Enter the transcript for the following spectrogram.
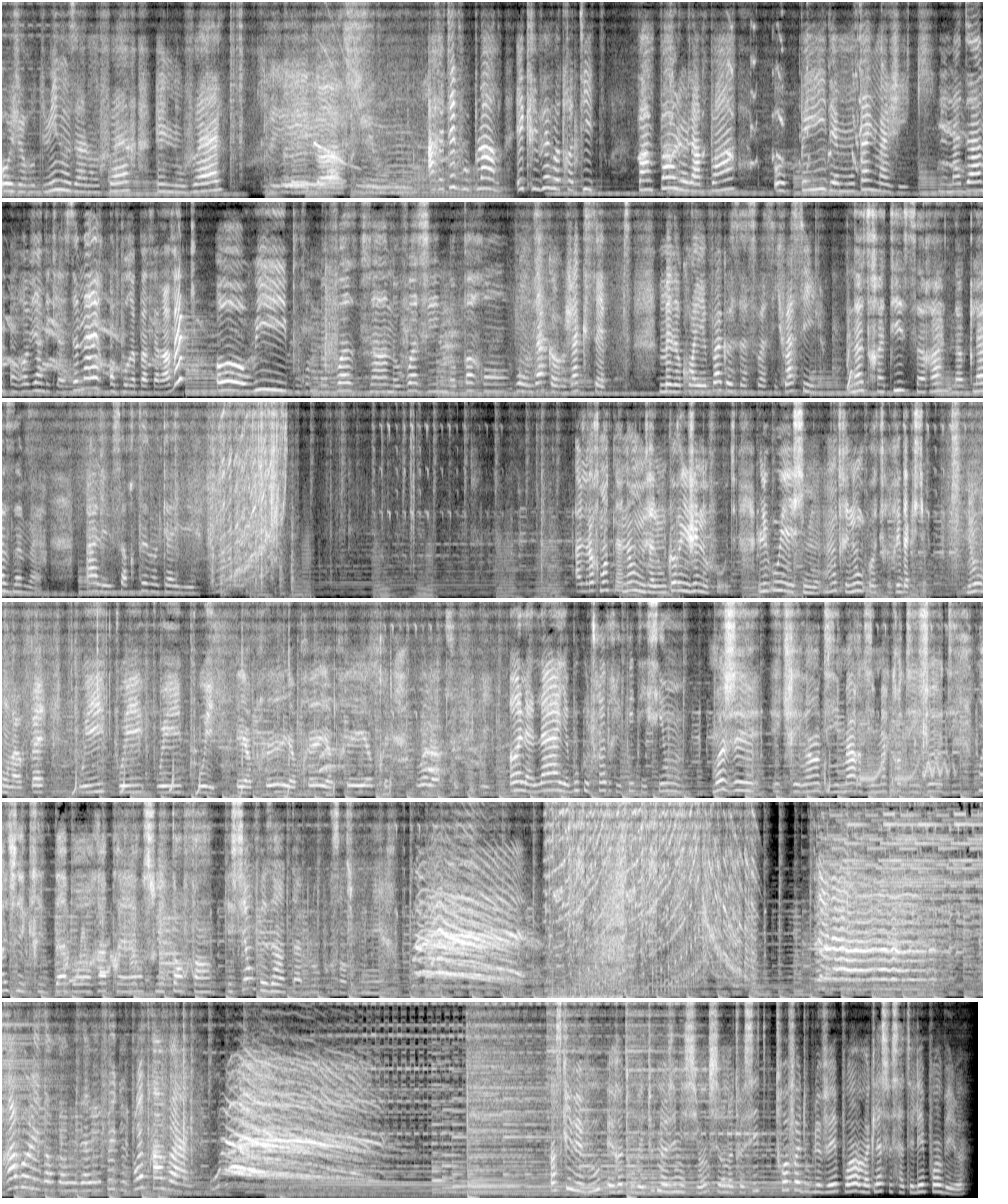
Aujourd'hui, nous allons faire une nouvelle rédaction. Arrêtez de vous plaindre. Écrivez votre titre. Pimpin le lapin au pays des montagnes magiques. Mais madame, on revient des classes de mer. On pourrait pas faire avec Oh oui, pour nos voisins, nos voisines, nos parents. Bon, d'accord, j'accepte. Mais ne croyez pas que ça soit si facile. Notre titre sera nos classes de mer. Allez, sortez vos cahiers. Alors maintenant, nous allons corriger nos fautes. Louis et Simon, montrez-nous votre rédaction. Nous, on a fait oui, puis, puis, puis. Et après, et après, et après, et après. Voilà, c'est fini. Oh là là, il y a beaucoup trop de répétitions. Moi, j'ai écrit lundi, mardi, mercredi, jeudi. Moi, j'ai écrit d'abord, après, ensuite, enfin. Et si on faisait un tableau pour s'en souvenir? Bravo les Inscrivez-vous et retrouvez toutes nos émissions sur notre site www.maclassefasatélé.be.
